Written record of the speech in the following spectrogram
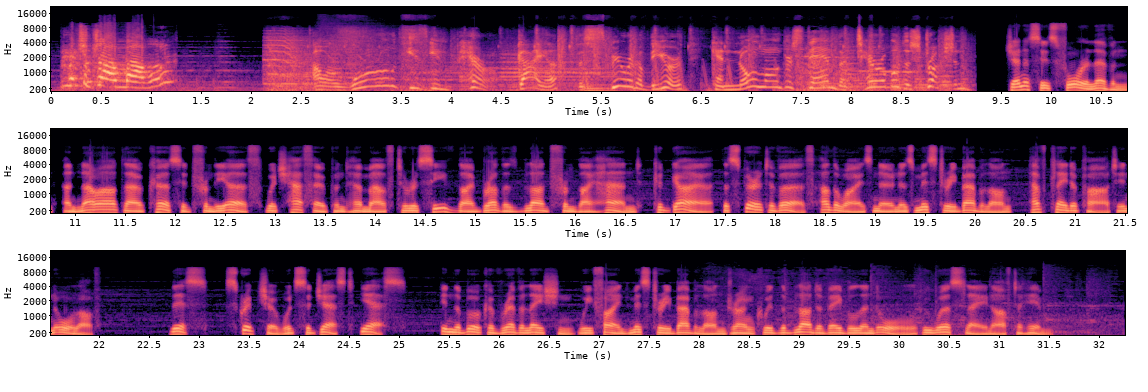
What you talking about, Our world is in peril. Gaia, the spirit of the earth, can no longer stand the terrible destruction. Genesis 4:11 And now art thou cursed from the earth which hath opened her mouth to receive thy brother's blood from thy hand. Could Gaia, the spirit of earth, otherwise known as Mystery Babylon, have played a part in all of this? Scripture would suggest, yes. In the book of Revelation, we find Mystery Babylon drunk with the blood of Abel and all who were slain after him.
